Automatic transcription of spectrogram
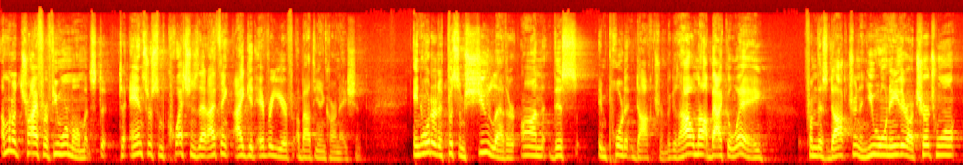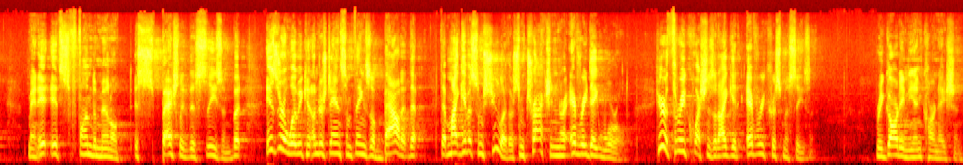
I'm going to try for a few more moments to, to answer some questions that I think I get every year about the incarnation in order to put some shoe leather on this important doctrine because I'll not back away from this doctrine and you won't either, our church won't. Man, it, it's fundamental, especially this season. But is there a way we can understand some things about it that, that might give us some shoe leather, some traction in our everyday world? Here are three questions that I get every Christmas season regarding the incarnation,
